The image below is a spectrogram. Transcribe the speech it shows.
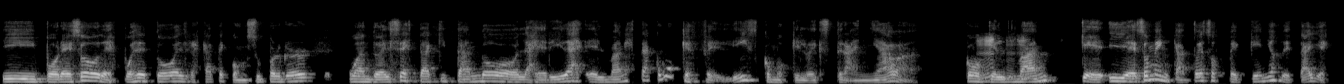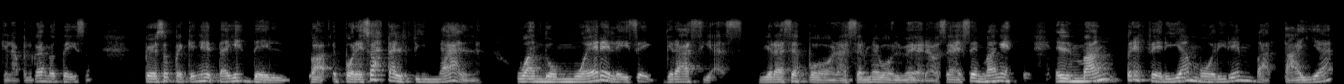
Y por eso, después de todo el rescate con Supergirl, cuando él se está quitando las heridas, el man está como que feliz, como que lo extrañaba. Como que el man, que, y eso me encantó, esos pequeños detalles que la película no te hizo, pero esos pequeños detalles del, por eso hasta el final, cuando muere le dice gracias, gracias por hacerme volver. O sea, ese man, el man prefería morir en batalla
